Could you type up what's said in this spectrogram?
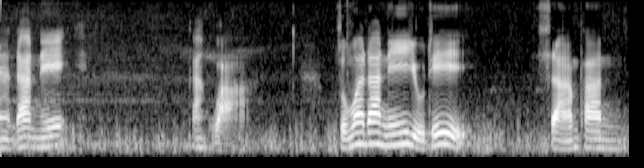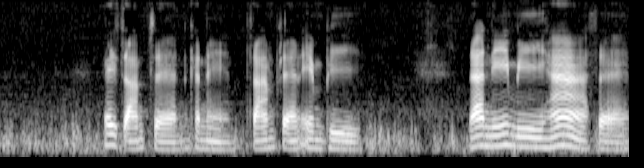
ะด้านนี้ข้างขวา สมมติว่าด้านนี้อยู่ที่สามพันให้สามแสนคะแนนสามแสน MP ด้านนี้มีห้าแสน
